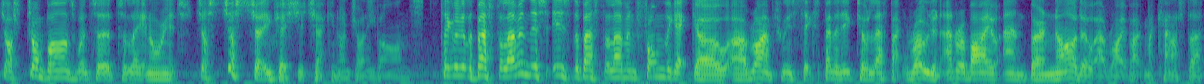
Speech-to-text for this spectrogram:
Josh John Barnes went to, to Leyton Orient, just just in case you're checking on Johnny Barnes. Let's take a look at the best 11. This is the best 11 from the get-go. Uh, Ryan between six, Benedicto left back, Rodon, Adarabioyo and Bernardo at right back, McAllister,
